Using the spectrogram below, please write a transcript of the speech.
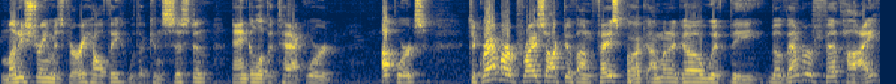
Money stream is very healthy with a consistent angle of attack word upwards. To grab our price octave on Facebook, I'm going to go with the November 5th high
